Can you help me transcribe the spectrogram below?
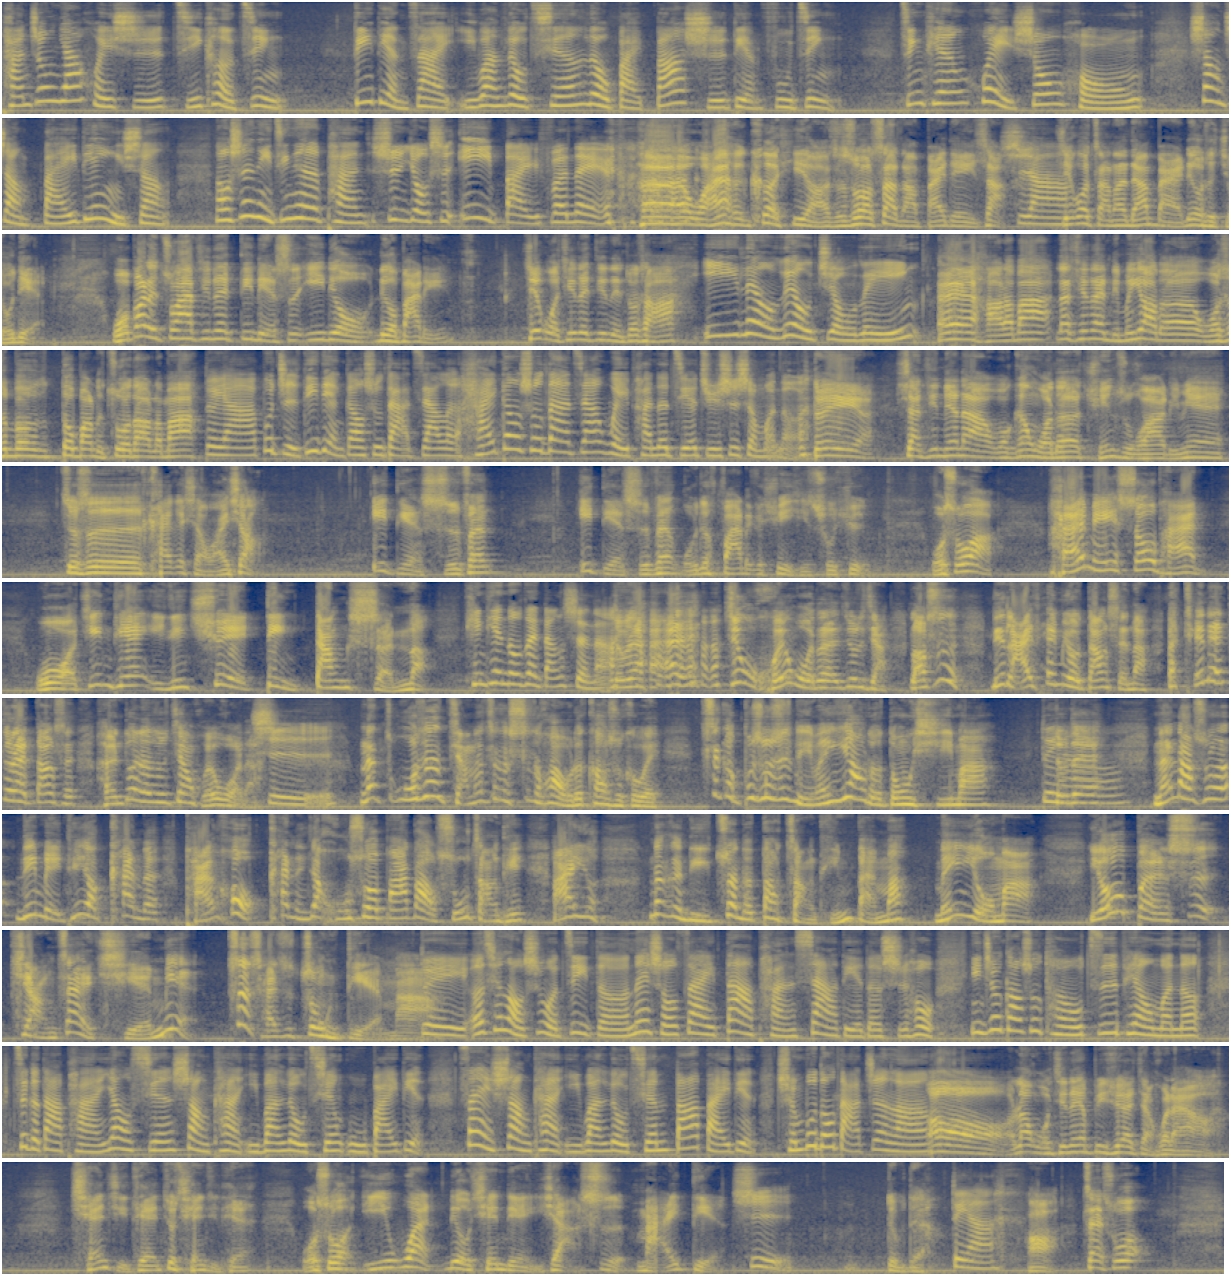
盘中压回时即可进，低点在一万六千六百八十点附近。今天会收红，上涨百点以上。老师，你今天的盘是又是一百分呢？我还很客气啊，只说上涨百点以上。是啊，结果涨了两百六十九点。我帮你抓，今天低点是一六六八零。结果今天低点多少啊？一六六九零。哎，好了吧？那现在你们要的，我是不是都帮你做到了吗？对呀、啊，不止低点告诉大家了，还告诉大家尾盘的结局是什么呢？对呀，像今天呢，我跟我的群主啊里面就是开个小玩笑，一点十分，一点十分我就发了一个讯息出去，我说啊，还没收盘，我今天已经确定当神了。天天都在当神啊，对不对？哎，结果回我的人就是讲，老师，你哪一天没有当神呢？啊？哎，天天都在当神，很多人都这样回我的。是，那我这讲到这个事的话，我都告诉各位，这个不就是你们要的东西吗？对，啊、对不对？难道说你每天要看的盘后看人家胡说八道数涨停？哎呦，那个你赚得到涨停板吗？没有嘛，有本事讲在前面。这才是重点嘛！对，而且老师，我记得那时候在大盘下跌的时候，你就告诉投资朋友们呢，这个大盘要先上看一万六千五百点，再上看一万六千八百点，全部都打正了。哦，那我今天必须要讲回来啊！前几天就前几天，我说一万六千点以下是买点，是，对不对啊？对呀。啊，再说。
